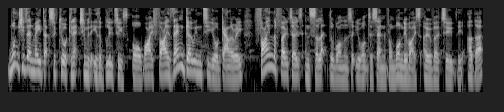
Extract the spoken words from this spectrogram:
Once you've then made that secure connection with either Bluetooth or Wi-Fi, then go into your gallery, find the photos and select the ones that you want to send from one device over to the other,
